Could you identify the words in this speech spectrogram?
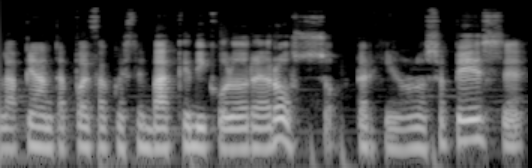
la pianta poi fa queste bacche di colore rosso, per chi non lo sapesse,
